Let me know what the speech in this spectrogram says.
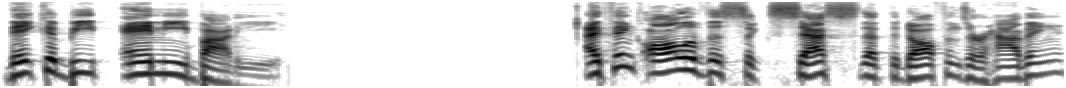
they could beat anybody. I think all of the success that the Dolphins are having,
